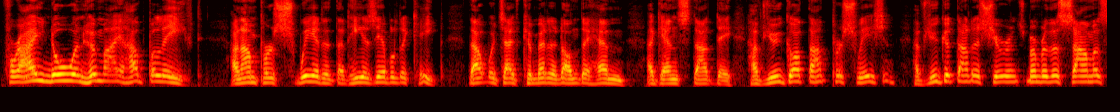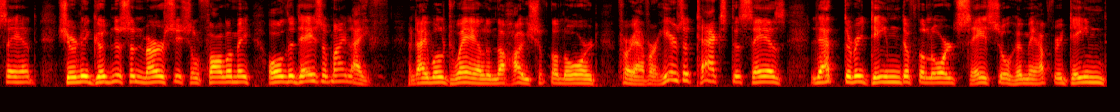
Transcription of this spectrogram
For I know in whom I have believed, and I'm persuaded that he is able to keep that which I've committed unto him against that day. Have you got that persuasion? Have you got that assurance? Remember the psalmist said, Surely goodness and mercy shall follow me all the days of my life and I will dwell in the house of the Lord forever. Here's a text that says, Let the redeemed of the Lord say so, whom he hath redeemed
